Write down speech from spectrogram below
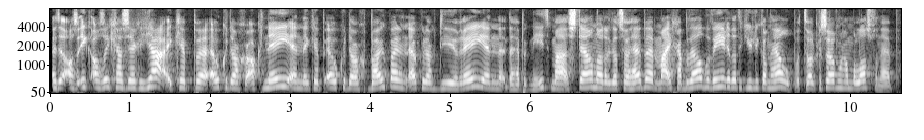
het- als, ik, als ik ga zeggen, ja, ik heb eh, elke dag acne en ik heb elke dag buikpijn en elke dag diarree en eh, dat heb ik niet. Maar stel nou dat ik dat zou hebben, maar ik ga wel beweren dat ik jullie kan helpen. Terwijl ik er zelf nog allemaal last van heb.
